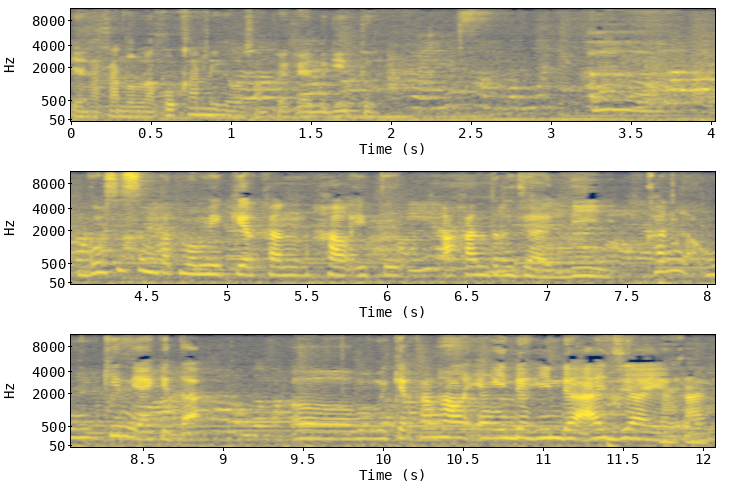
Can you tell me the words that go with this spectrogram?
yang akan lo lakukan nih kalau sampai kayak begitu? gue sih sempat memikirkan hal itu akan terjadi. Kan nggak mungkin ya kita eh, memikirkan hal yang indah-indah aja ya kan?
